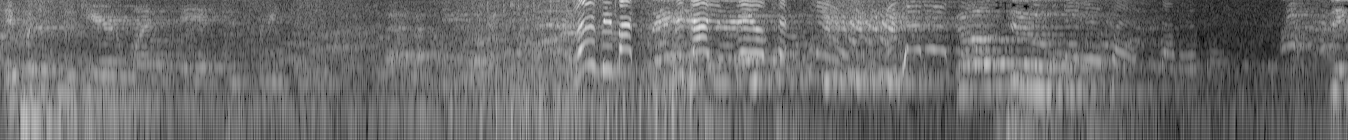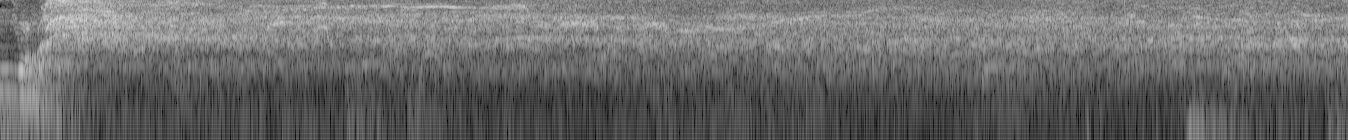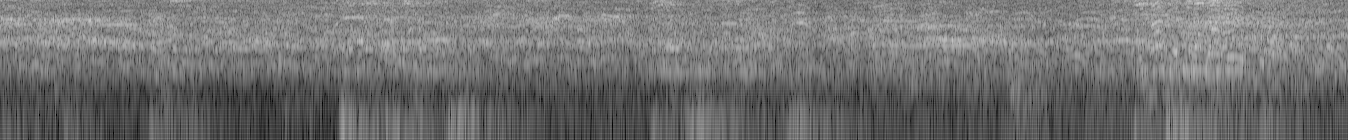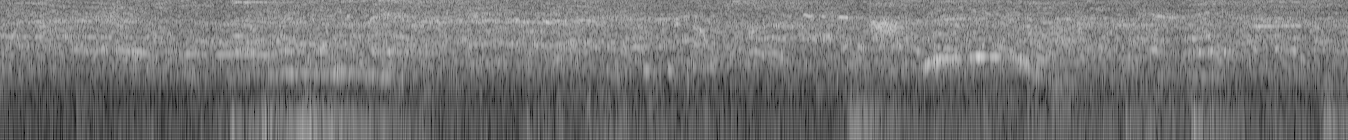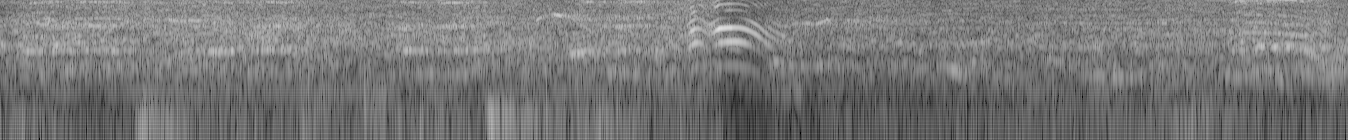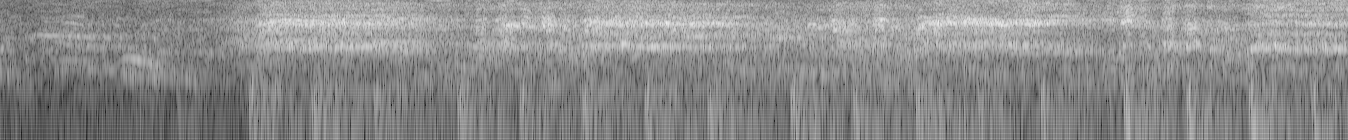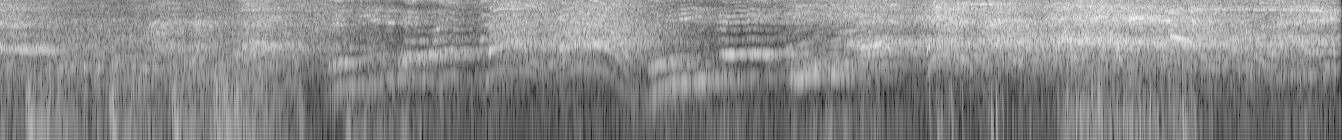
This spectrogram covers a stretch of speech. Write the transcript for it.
They put us to carry the one and add to three divide by six. Okay. Let it be my medallion. Goes to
